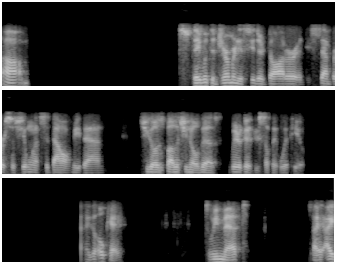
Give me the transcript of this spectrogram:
um, they went to Germany to see their daughter in December, so she wanted to sit down with me then. She goes, "But I'll let you know this: we're going to do something with you." I go, "Okay." So we met. I, I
